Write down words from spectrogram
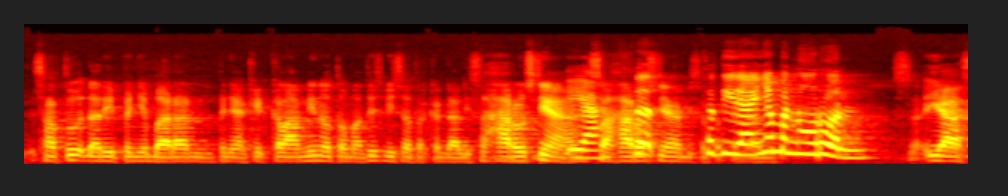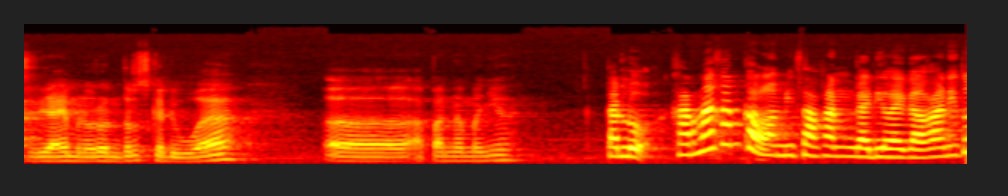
satu dari penyebaran penyakit kelamin otomatis bisa terkendali seharusnya Iya, seharusnya bisa setidaknya menurun terkendali. ya setidaknya menurun terus kedua eh, apa namanya Ntar dulu, karena kan kalau misalkan nggak dilegalkan itu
